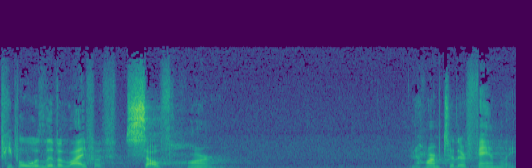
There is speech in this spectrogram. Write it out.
People will live a life of self harm and harm to their family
